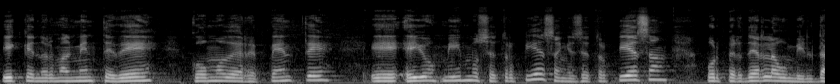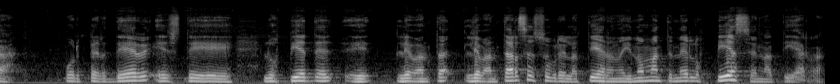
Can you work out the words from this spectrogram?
y que normalmente ve cómo de repente eh, ellos mismos se tropiezan y se tropiezan por perder la humildad, por perder este, los pies de... Eh, levantarse sobre la tierra y no mantener los pies en la tierra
